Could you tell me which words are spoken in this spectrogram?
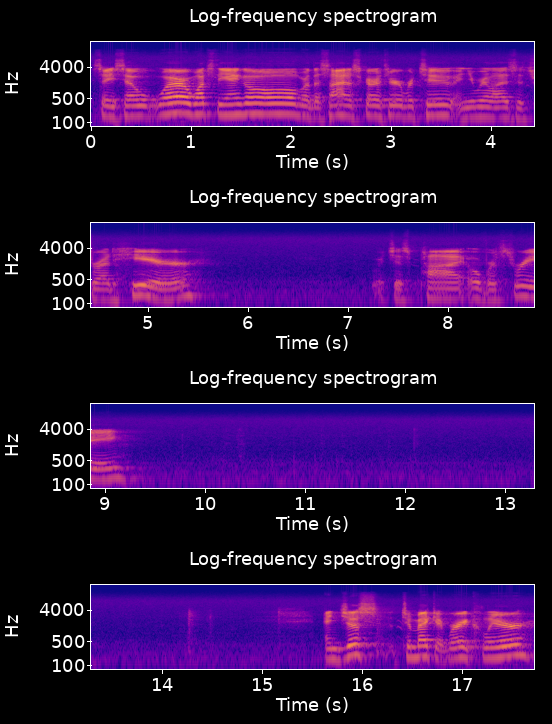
So you say, where, what's the angle where the sine is square root 3 over 2? And you realize it's right here, which is pi over 3. And just to make it very clear,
